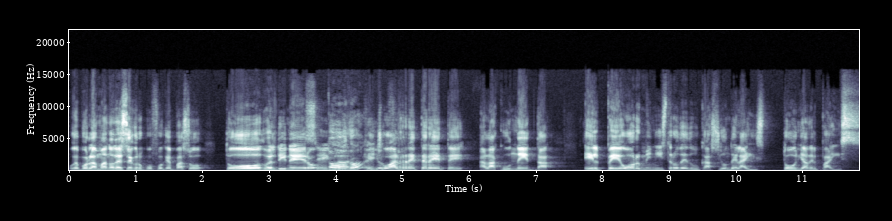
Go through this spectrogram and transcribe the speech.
Porque por la mano de ese grupo fue que pasó todo el dinero Sí, Todo. claro, que echó al retrete, a la cuneta, el peor ministro de educación de la historia del país.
